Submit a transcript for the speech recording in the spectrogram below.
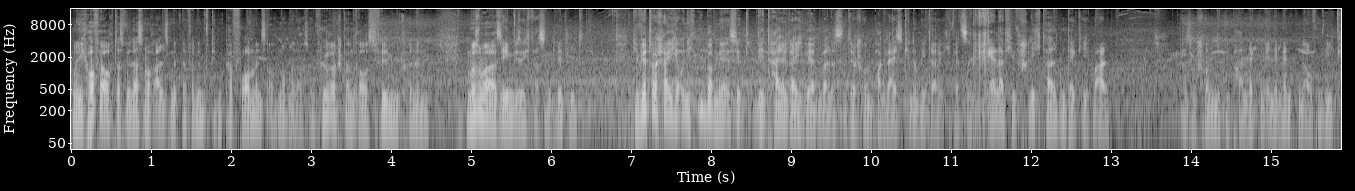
Und ich hoffe auch, dass wir das noch alles mit einer vernünftigen Performance auch nochmal aus dem Führerstand raus filmen können. Muss man mal sehen, wie sich das entwickelt. Die wird wahrscheinlich auch nicht übermäßig detailreich werden, weil das sind ja schon ein paar Gleiskilometer. Ich werde es relativ schlicht halten, denke ich mal. Also schon mit ein paar netten Elementen auf dem Weg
